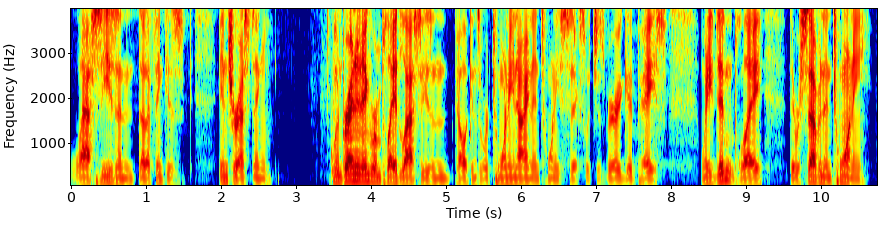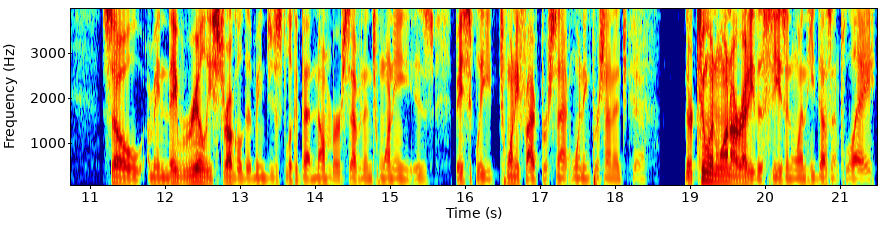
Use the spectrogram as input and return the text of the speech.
last season that I think is interesting. When Brandon Ingram played last season, Pelicans were 29 and 26, which is very good pace. When he didn't play, they were 7 and 20. So, I mean, they really struggled. I mean, just look at that number. 7 and 20 is basically 25% winning percentage. Yeah. They're 2 and 1 already this season when he doesn't play.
